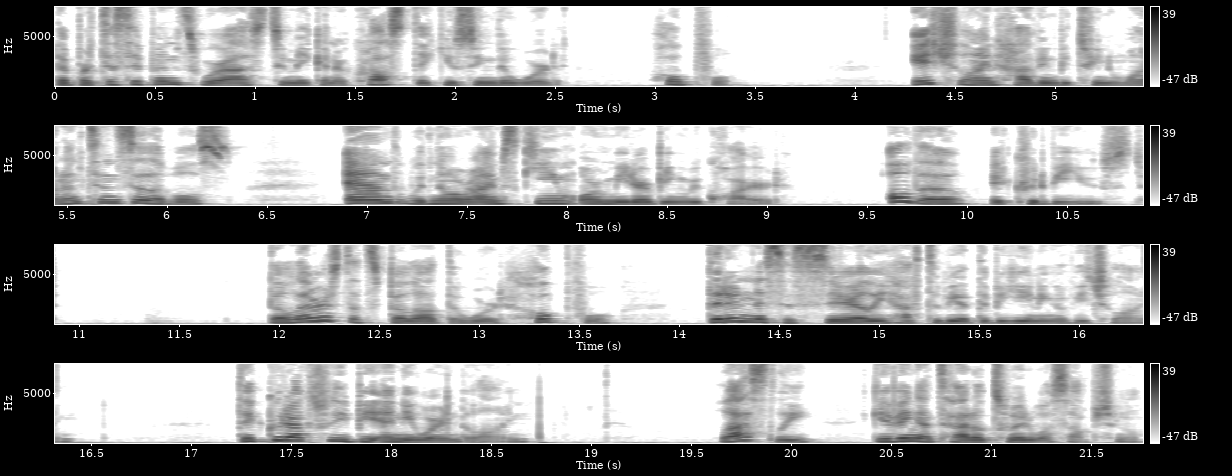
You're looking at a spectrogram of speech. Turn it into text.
the participants were asked to make an acrostic using the word hopeful, each line having between 1 and 10 syllables, and with no rhyme scheme or meter being required, although it could be used. The letters that spell out the word hopeful didn't necessarily have to be at the beginning of each line. They could actually be anywhere in the line. Lastly, giving a title to it was optional.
